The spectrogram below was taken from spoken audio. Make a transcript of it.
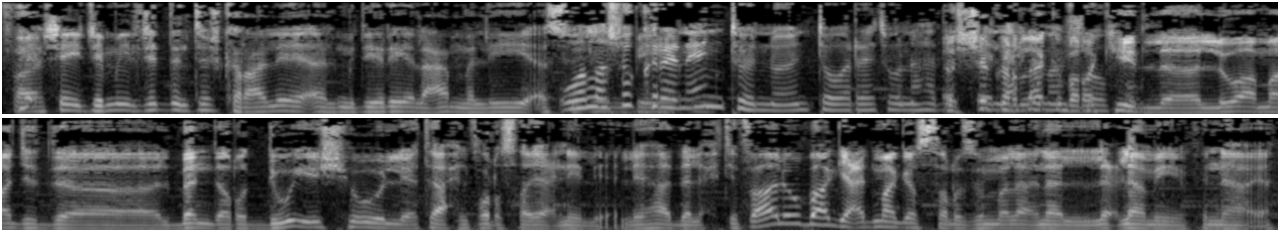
فشيء جميل جدا تشكر عليه المديرية العامة للسجون والله شكرا أنتم إنه أنتم وريتونا هذا الشيء الشكر الاكبر أكيد للواء ماجد آه، البندر الدويش هو اللي أتاح الفرصة يعني لهذا الاحتفال وباقي عاد ما قصروا زملائنا الإعلاميين في النهاية.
